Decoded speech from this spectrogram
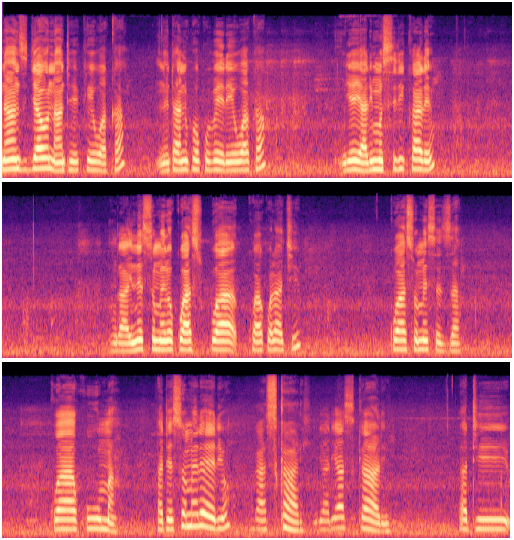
nanzijawo nanteeka ewaka nentandika okubeera ewaka. Ye yali musirikale ng'alina essomero kwakola ki kwasomeseza kwakuuma. Kati essomero eryo ngaasikaali yali asikaali kati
